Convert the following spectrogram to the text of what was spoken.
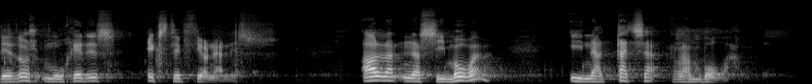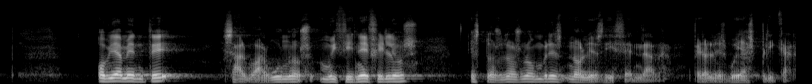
de dos mujeres excepcionales, Ala Nasimova y Natacha Rambova. Obviamente, salvo algunos muy cinéfilos, estos dos nombres no les dicen nada, pero les voy a explicar.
